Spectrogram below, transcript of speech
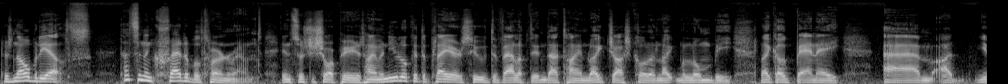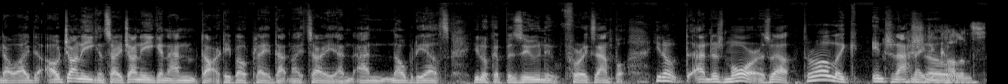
There's nobody else. That's an incredible turnaround in such a short period of time. And you look at the players who've developed in that time, like Josh Cullen, like Molumby, like Ogbene, um, I, you know, I, oh, John Egan, sorry, John Egan and Doherty both played that night, sorry, and, and nobody else. You look at Bazunu, for example, you know, and there's more as well. They're all like international. Nathan Collins.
